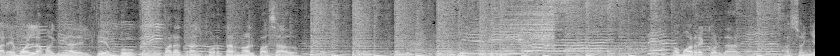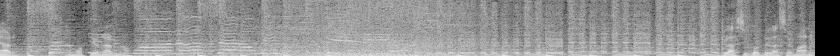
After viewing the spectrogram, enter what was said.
Viajaremos en la máquina del tiempo para transportarnos al pasado. Vamos a recordar, a soñar, a emocionarnos. Clásicos de la semana.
